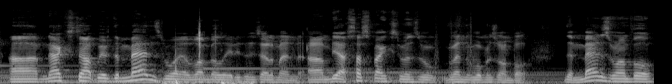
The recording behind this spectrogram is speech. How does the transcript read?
um, next up, we have the men's Royal Rumble, ladies and gentlemen. Um, yeah, Suspects wins win the women's rumble. The men's rumble.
